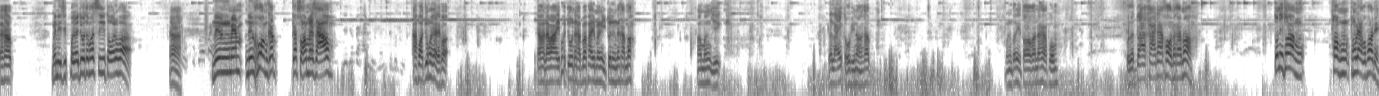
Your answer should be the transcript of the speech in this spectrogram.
นะครับมื้อนี้สิเปิดอยู่ทั้งหมด4โตวแล้วพ่ออ่าหนึ่งแม่หนึ่งโคมครับกับสองแม่สาวอะพ่อจุ้งให้กันเลยพ่อเจ้าละว่าอีพ่อจุ้งนะครับว่าไพ่เมืองอีกตัวหนึ่งนะครับเนาะมาเมืองอีกหลายๆตัวพี่น้องครับเมืองตัวนี้ต่อกันนะครับผมเปิดราคาหน้าข้อนะครับเนาะตัวนี้ท่อง ท่องท่องแรกป่ะพ่อนี่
